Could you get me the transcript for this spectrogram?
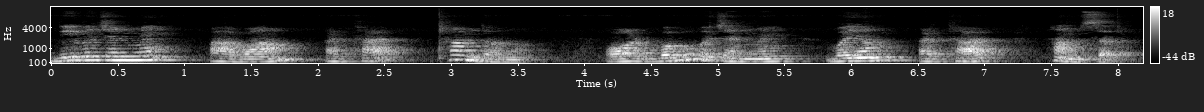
द्विवचन में आवाम, अर्थात हम दोनों। और बहुवचन में वयम, अर्थात हम सब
